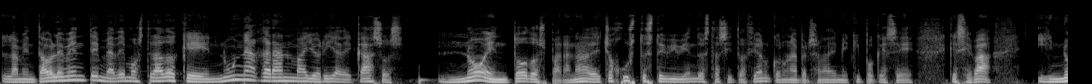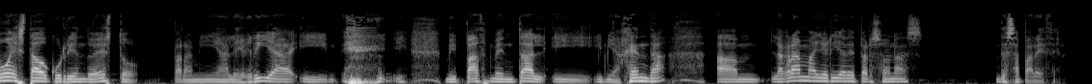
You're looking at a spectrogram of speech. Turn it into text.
lamentablemente, me ha demostrado que en una gran mayoría de casos, no en todos para nada, de hecho justo estoy viviendo esta situación con una persona de mi equipo que se, que se va y no está ocurriendo esto para mi alegría y, mi paz mental y, mi agenda, la gran mayoría de personas desaparecen.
